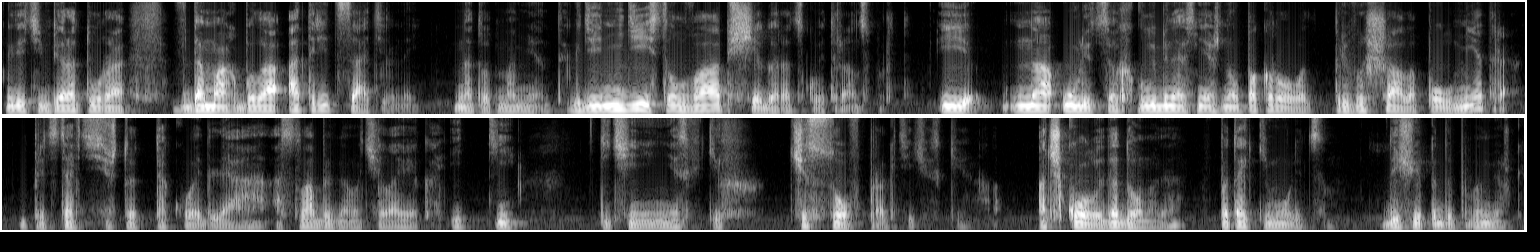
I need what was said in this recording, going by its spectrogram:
где температура в домах была отрицательной на тот момент, где не действовал вообще городской транспорт, и на улицах глубина снежного покрова превышала полметра, представьте себе, что это такое для ослабленного человека идти в течение нескольких часов практически от школы до дома, да, по таким улицам да еще и под помешкой.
